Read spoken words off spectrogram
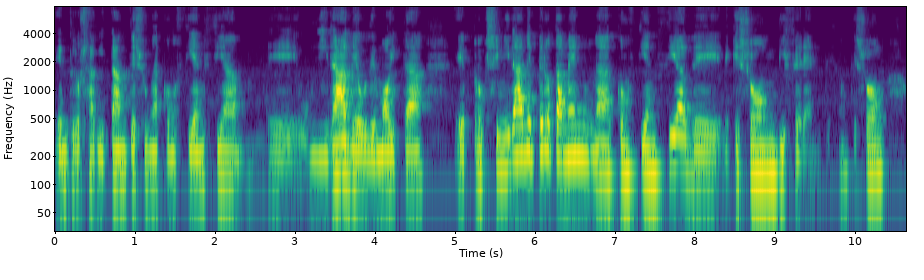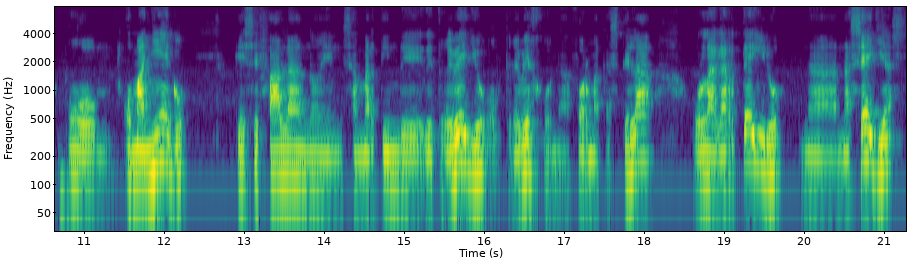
entre os habitantes unha conciencia de unidade ou de moita eh, proximidade, pero tamén unha conciencia de, de que son diferentes, non? que son o, o mañego que se fala no, en San Martín de, de Trebello ou Trevejo na forma castelá, o lagarteiro na, nas Ellas,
